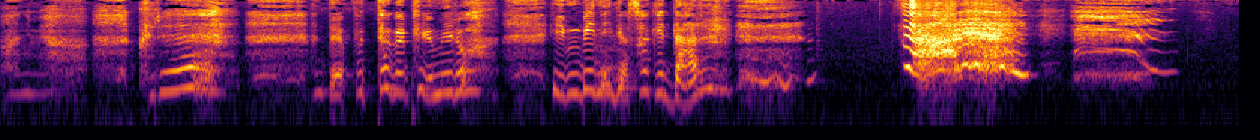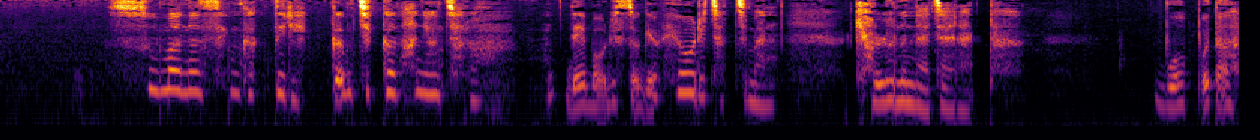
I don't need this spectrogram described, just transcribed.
아니면 그래 내 부탁을 빌미로 인빈이 녀석이 나를 잘해! 수많은 생각들이 끔찍한 환영처럼 내 머릿속에 회오리 쳤지만 결론은 나지 않았다. 무엇보다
